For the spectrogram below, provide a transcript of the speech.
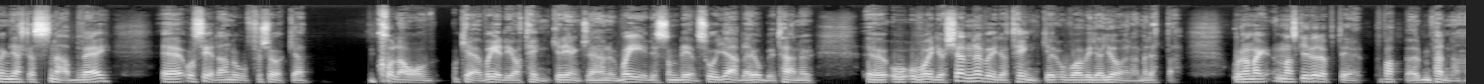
en ganska snabb väg eh, och sedan då försöka kolla av okej, okay, vad är det jag tänker egentligen här nu? Vad är det som blev så jävla jobbigt här nu? Eh, och, och, vad är det jag känner? Vad är det jag tänker? Och vad vill jag göra med detta? Och när man, man skriver upp det på papper med penna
